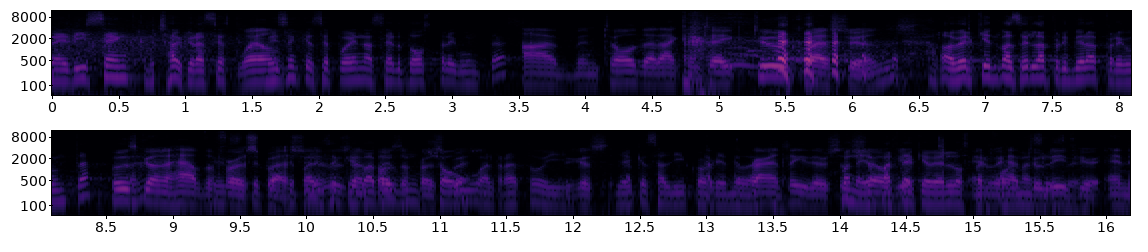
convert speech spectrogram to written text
Me dicen, muchas gracias, Well- me dicen que se pueden hacer dos preguntas. I've been told that I can take two questions. A ver quién va a hacer la primera pregunta. Who's going to have the Este, first question? parece Who's que going va a haber un show question? al rato y, hay que salir corriendo de aquí. Bueno, y aparte hay que ver los we performances de and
